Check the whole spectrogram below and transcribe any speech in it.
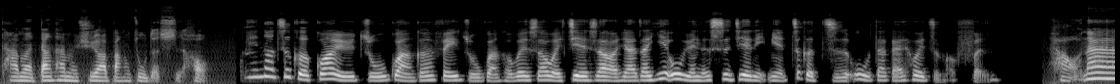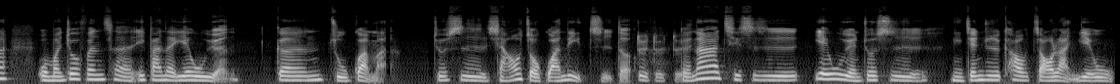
他们，当他们需要帮助的时候。哎，那这个关于主管跟非主管，可不可以稍微介绍一下，在业务员的世界里面，这个职务大概会怎么分？好，那我们就分成一般的业务员跟主管嘛，就是想要走管理职的。对对对。对，那其实业务员就是你今天就是靠招揽业务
